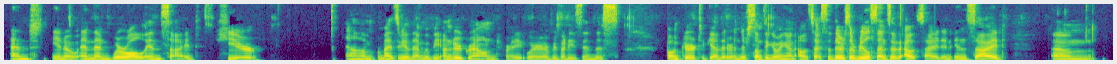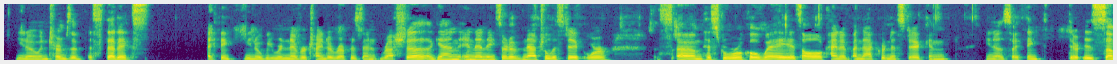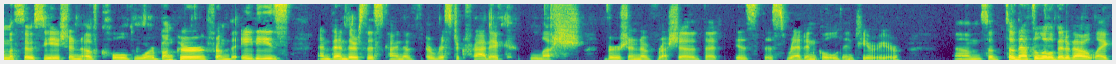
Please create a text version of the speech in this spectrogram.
and you know and then we're all inside here um, reminds me of that movie underground right where everybody's in this bunker together and there's something going on outside so there's a real sense of outside and inside um, you know in terms of aesthetics i think you know we were never trying to represent russia again in any sort of naturalistic or um, historical way. It's all kind of anachronistic, and you know, so I think there is some association of Cold War bunker from the 80s, and then there's this kind of aristocratic, lush version of Russia that is this red and gold interior. Um, so so that's a little bit about like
